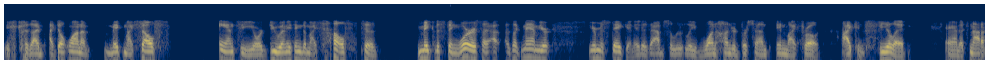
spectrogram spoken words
because I, I don't want to make myself antsy or do anything to myself to make this thing worse. I, I was like, ma'am, you're, you're mistaken. It is absolutely 100% in my throat. I can feel it and it's not a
